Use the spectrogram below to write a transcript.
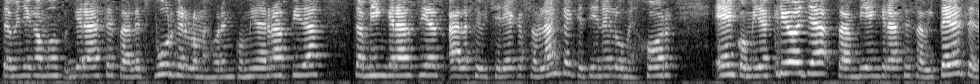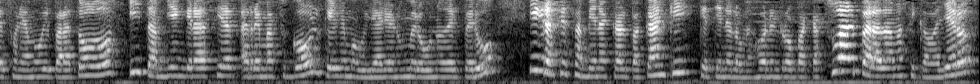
También llegamos gracias a Let's Burger, lo mejor en comida rápida. También gracias a la cevichería Casablanca, que tiene lo mejor en comida criolla. También gracias a Vitel, telefonía móvil para todos. Y también gracias a Remax Gold, que es la inmobiliaria número uno del Perú. Y gracias también a Calpacanqui, que tiene lo mejor en ropa casual para damas y caballeros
